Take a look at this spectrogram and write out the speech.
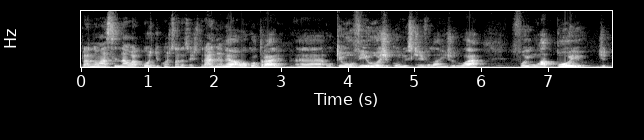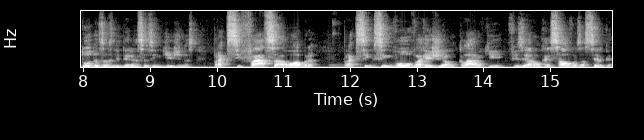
para não assinar o acordo de construção dessa estrada? Não, ao contrário. Uh, o que eu ouvi hoje quando estive lá em Juruá foi um apoio de todas as lideranças indígenas para que se faça a obra, para que se desenvolva a região. Claro que fizeram ressalvas acerca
